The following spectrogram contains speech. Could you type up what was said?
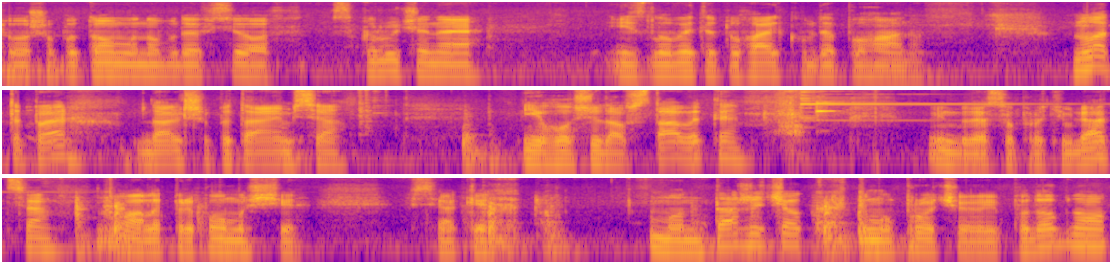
Тому що потім воно буде все скручене і зловити ту гайку буде погано. Ну а тепер далі питаємося його сюди вставити. Він буде сопротивлятися, ну але при помощі всяких монтажечок, тому прочого і подобного,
